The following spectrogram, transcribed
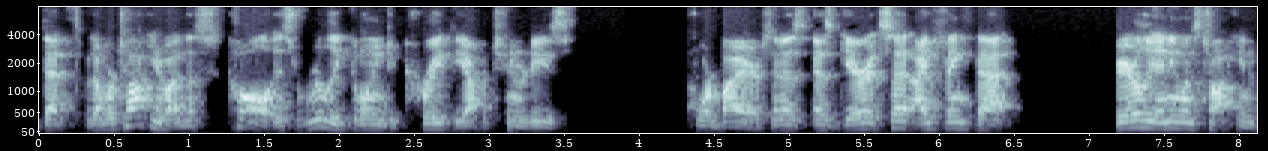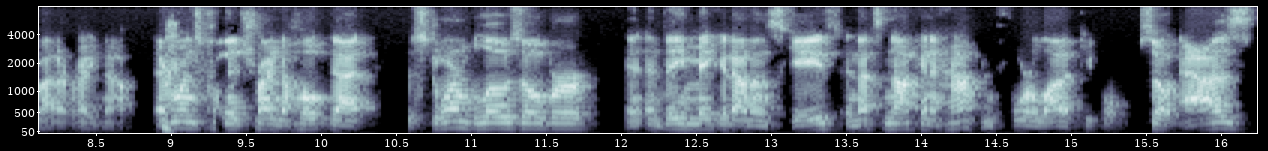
that, that we're talking about in this call is really going to create the opportunities for buyers. And as, as Garrett said, I think that barely anyone's talking about it right now. Everyone's kind of trying to hope that the storm blows over and, and they make it out unscathed, and that's not going to happen for a lot of people. So as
